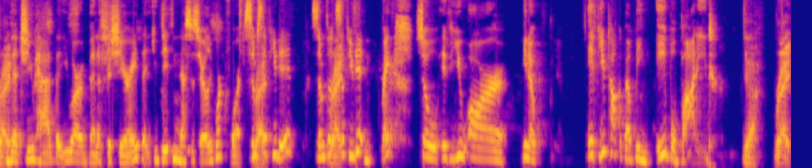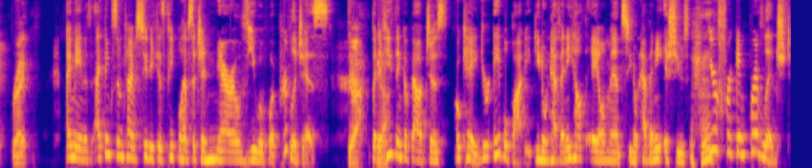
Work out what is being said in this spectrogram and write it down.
right. that you had that you are a beneficiary that you didn't necessarily work for. Some right. stuff you did, some right. stuff you didn't. Right. So if you are, you know, if you talk about being able-bodied, yeah, right, right I mean, I think sometimes too, because people have such a narrow view of what privilege is. Yeah. But yeah. if you think about just, okay, you're able bodied, you don't have any health ailments, you don't have any issues, mm-hmm. you're freaking privileged.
